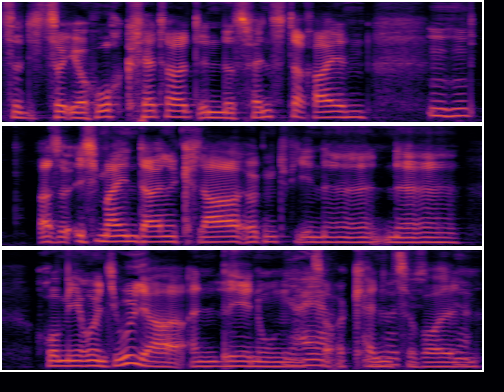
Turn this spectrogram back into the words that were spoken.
zu, zu ihr hochklettert in das Fenster rein. Mhm. Also ich meine da klar irgendwie eine, eine Romeo und Julia Anlehnung ja, ja, zu erkennen zu wollen. Ja.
